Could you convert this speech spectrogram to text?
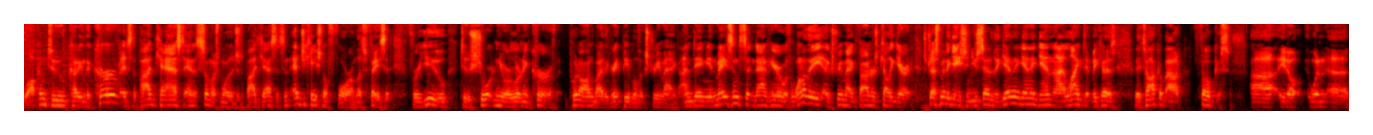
Welcome to Cutting the Curve. It's the podcast, and it's so much more than just a podcast. It's an educational forum, let's face it, for you to shorten your learning curve, put on by the great people of Extreme Ag. I'm Damian Mason, sitting down here with one of the Extreme Ag founders, Kelly Garrett. Stress mitigation, you said it again and again and again, and I liked it because they talk about focus. Uh, you know, when uh,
